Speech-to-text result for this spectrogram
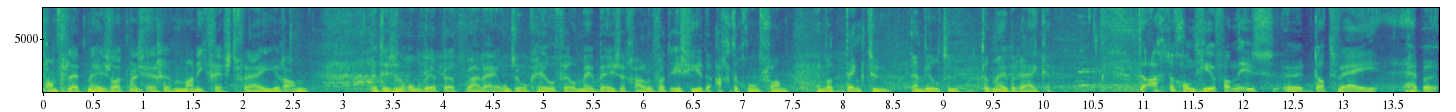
pamflet mee, zal ik maar zeggen. Manifestvrij Iran. Het is een onderwerp dat, waar wij ons ook heel veel mee bezighouden. Wat is hier de achtergrond van en wat denkt u en wilt u ermee bereiken? De achtergrond hiervan is uh, dat wij hebben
